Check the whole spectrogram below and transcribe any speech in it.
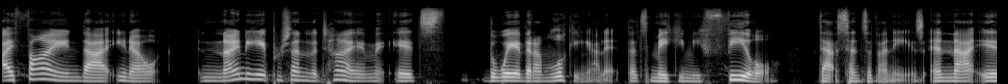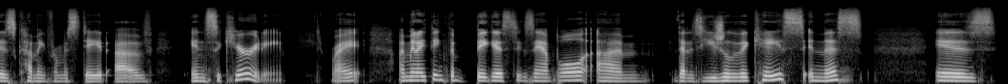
I find that, you know, 98% of the time, it's the way that I'm looking at it that's making me feel that sense of unease. And that is coming from a state of insecurity, right? I mean, I think the biggest example um, that is usually the case in this is,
